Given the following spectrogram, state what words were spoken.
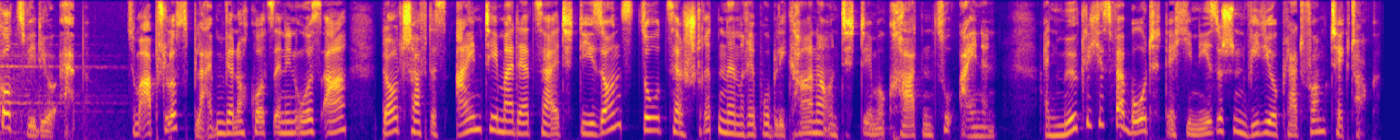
Kurzvideo-App. Zum Abschluss bleiben wir noch kurz in den USA. Dort schafft es ein Thema derzeit, die sonst so zerstrittenen Republikaner und Demokraten zu einen. Ein mögliches Verbot der chinesischen Videoplattform TikTok.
